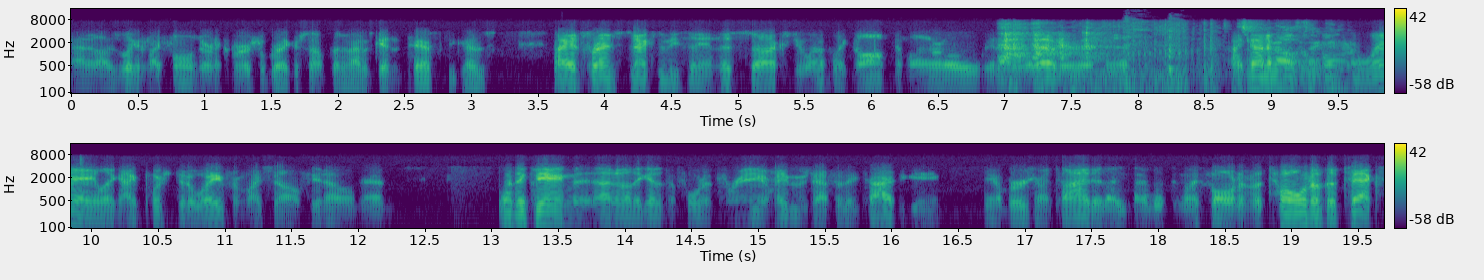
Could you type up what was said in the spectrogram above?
I don't know. I was looking at my phone during a commercial break or something, and I was getting pissed because I had friends texting me saying, "This sucks. Do you want to play golf tomorrow?" You know, whatever. And then I kind of put the phone away, like I pushed it away from myself, you know. And when they came, I don't know, they got it to four to three, or maybe it was after they tied the game. You know, Bergeron tied it. I, I looked at my phone, and the tone of the text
